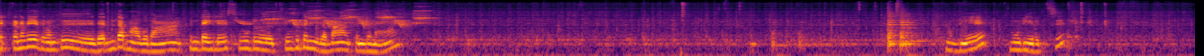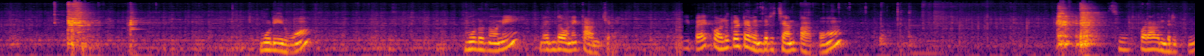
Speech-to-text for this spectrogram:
ஏற்கனவே இது வந்து வெந்த மாவு தான். கிண்டையிலே சூடு சுடு தண்ணியில் தான் கிண்டணும். அப்படியே மூடி வச்சு மூடிடுவோம். மூடணுன்னே வெந்தவுடனே காமிக்கிறேன். இப்போ கொழுக்கட்டை வெந்துருச்சான்னு பார்ப்போம். சூப்பராக வந்திருக்கு.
